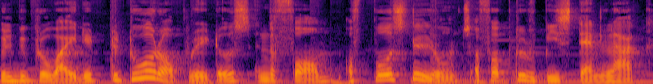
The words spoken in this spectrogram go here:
will be provided to tour operators in the form of personal loans of up to rupees 10 lakh.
